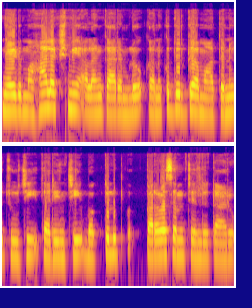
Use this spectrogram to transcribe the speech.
నేడు మహాలక్ష్మి అలంకారంలో కనకదుర్గా మాతను చూచి తరించి భక్తులు పరవశం చెందుతారు.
